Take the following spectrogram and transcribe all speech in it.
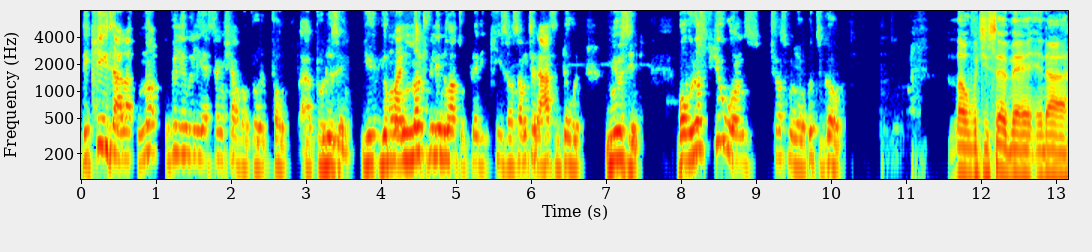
The keys are like not really, really essential for, pro- for uh, producing. You, you might not really know how to play the keys or something that has to do with music. But with those few ones, trust me, you're good to go. Love what you said, man. And uh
